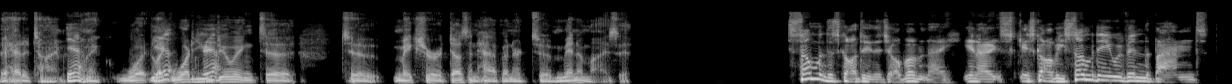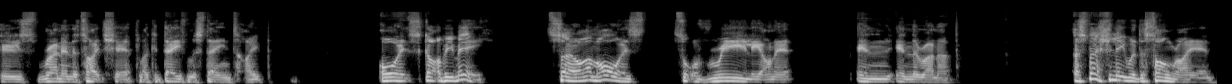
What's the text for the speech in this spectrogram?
ahead of time Yeah. like what like Yeah, what are you yeah. doing to to make sure it doesn't happen or to minimize it someone has got to do the job, haven't they? You know, it's it's got to be somebody within the band who's running a tight ship, like a Dave Mustaine type, or it's got to be me. So I'm always sort of really on it in in the run up, especially with the songwriting.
